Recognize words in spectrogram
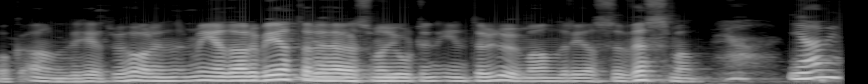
och andlighet. Vi har en medarbetare här som har gjort en intervju med Andreas Westman. Ja, vi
